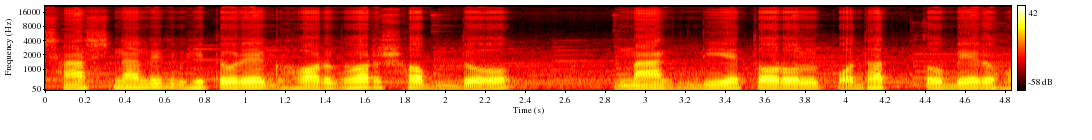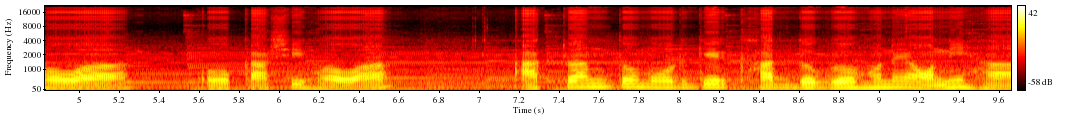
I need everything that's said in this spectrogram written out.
শ্বাসনালীর ভিতরে ঘর ঘর শব্দ, নাক দিয়ে তরল পদার্থ বের হওয়া ও কাশি হওয়া, আক্রান্ত মুরগির খাদ্য গ্রহণে অনীহা,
